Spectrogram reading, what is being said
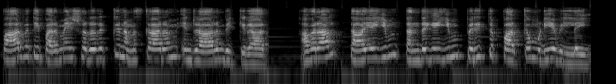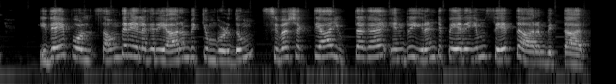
பார்வதி பரமேஸ்வரருக்கு நமஸ்காரம் என்று ஆரம்பிக்கிறார் அவரால் தாயையும் தந்தையையும் பிரித்து பார்க்க முடியவில்லை இதேபோல் சௌந்தரியலகரி ஆரம்பிக்கும் பொழுதும் சிவசக்தியா யுக்தக என்று இரண்டு பேரையும் சேர்த்து ஆரம்பித்தார்.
